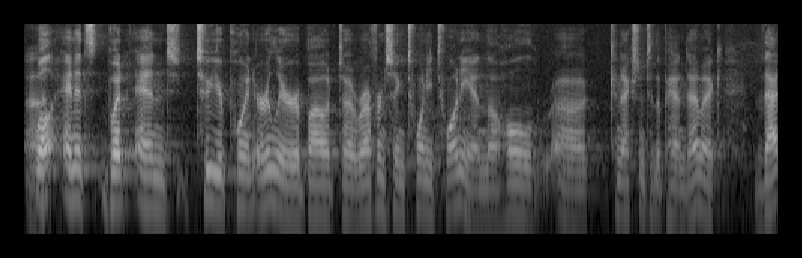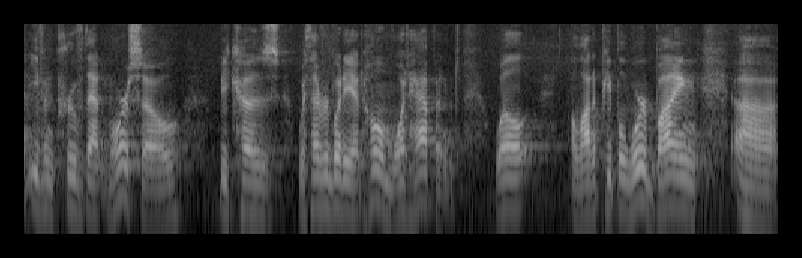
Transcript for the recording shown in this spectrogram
Uh, well, and it's but and to your point earlier about uh, referencing 2020 and the whole uh, connection to the pandemic, that even proved that more so because with everybody at home, what happened? Well, a lot of people were buying uh,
